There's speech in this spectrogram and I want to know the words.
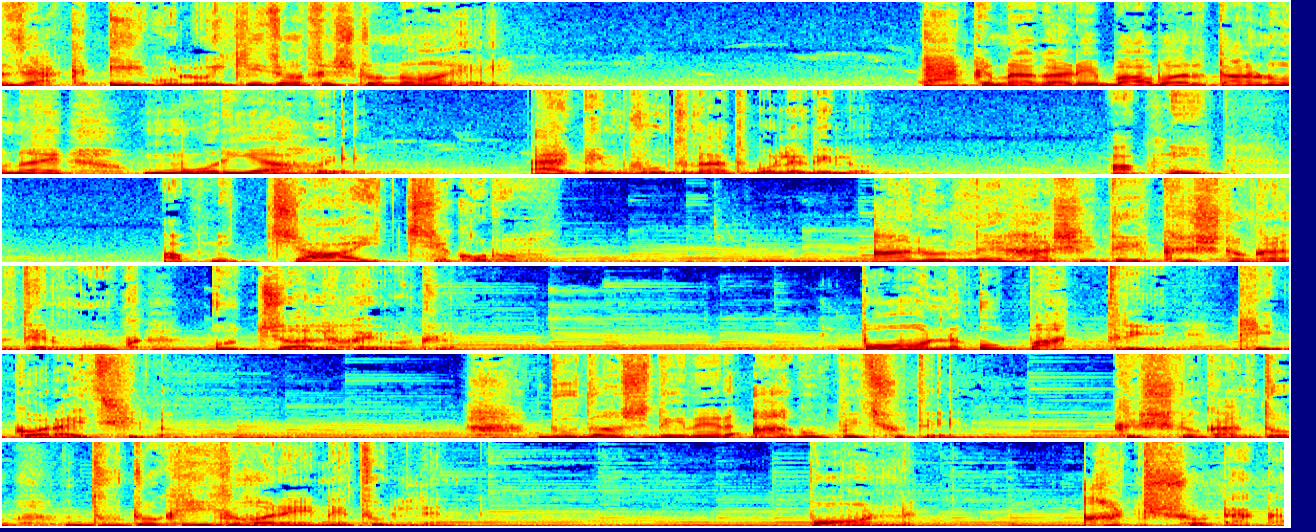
যাক এগুলোই কি যথেষ্ট নয়। এক নাগাড়ে বাবার তাড়নায় মরিয়া হয়ে একদিন ভূতনাথ বলে দিল আপনি আপনি যা ইচ্ছে করুন। আনন্দে হাসিতে কৃষ্ণকান্তের মুখ উজ্জ্বল হয়ে উঠল। পণ ও পাত্রী ঠিক করাই ছিল। দু দশ দিনের আগু পিছুতে কৃষ্ণকান্ত দুটোকেই ঘরে এনে তুললেন। পণ আটশো টাকা।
